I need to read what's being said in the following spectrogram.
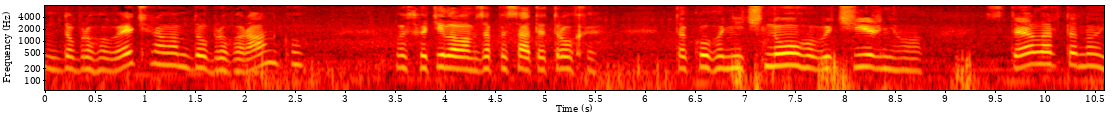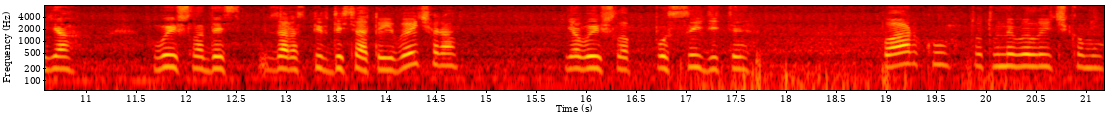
Доброго вечора вам, доброго ранку. Ось хотіла вам записати трохи такого нічного, вечірнього Стеллартону. Я вийшла десь зараз півдесятої вечора. Я вийшла посидіти в парку тут в невеличкому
